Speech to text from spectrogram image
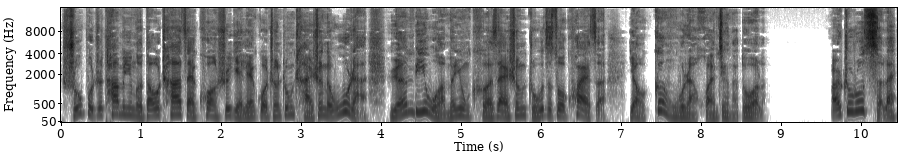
殊不知他们用的刀叉在矿石冶炼过程中产生的污染，远比我们用可再生竹子做筷子要更污染环境的多了。而诸如此类，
